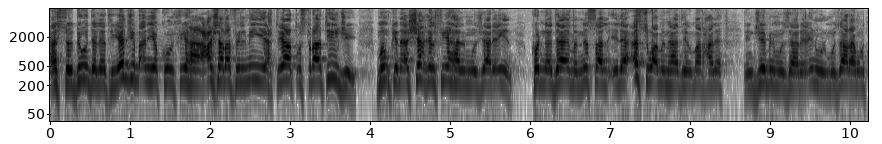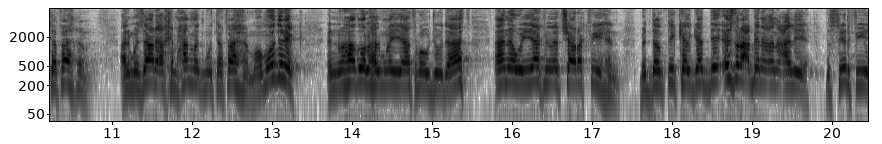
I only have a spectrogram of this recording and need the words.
السدود التي يجب أن يكون فيها 10% احتياط استراتيجي ممكن أشغل فيها المزارعين، كنا دائما نصل إلى أسوأ من هذه المرحلة. نجيب المزارعين والمزارع متفهم، المزارع أخي محمد متفهم ومدرك انه هذول هالميات موجودات أنا وياك بدنا نتشارك فيهن. بدنا نعطيك القد ازرع بناء عليه. بصير في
